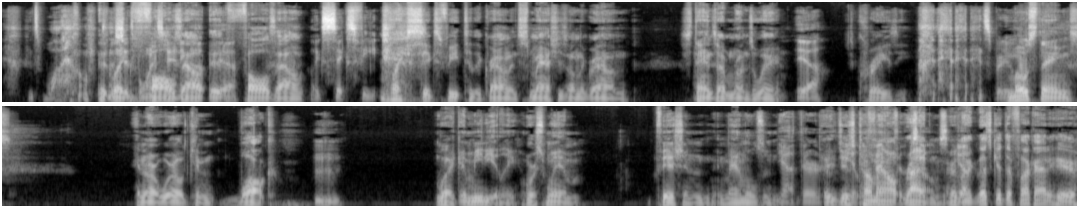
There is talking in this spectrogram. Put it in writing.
it's wild. It like falls out. up. It yeah, falls out like six feet. like six feet to the ground and smashes on the ground, stands up and runs away. yeah, It's crazy. it's pretty. Most things in our world can walk hmm like immediately or swim. Fish and, and mammals and Yeah, they're they just come out riding. They're Yeah. like, "Let's get the fuck out of here.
